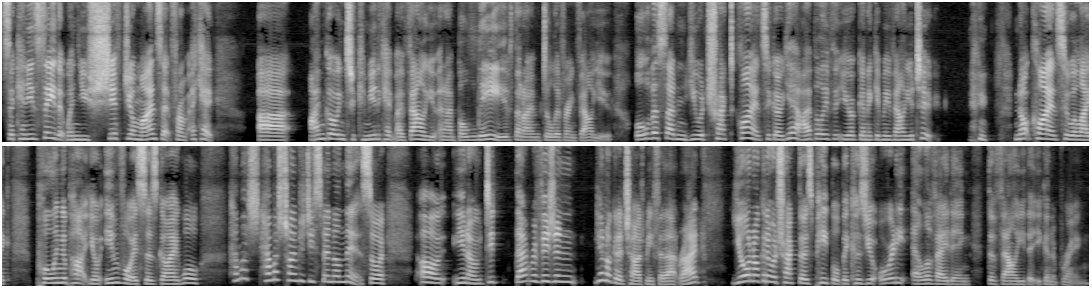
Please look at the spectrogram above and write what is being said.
So, can you see that when you shift your mindset from, okay, uh, I'm going to communicate my value and I believe that I'm delivering value, all of a sudden you attract clients who go, yeah, I believe that you're going to give me value too. Not clients who are like pulling apart your invoices going, well, how much how much time did you spend on this? Or oh, you know, did that revision you're not going to charge me for that, right? You're not going to attract those people because you're already elevating the value that you're going to bring.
